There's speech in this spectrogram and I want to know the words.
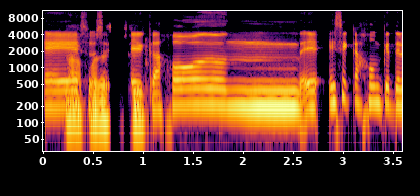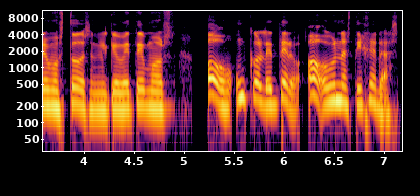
Eso, por es, eso, sí. el cajón, eh, ese cajón que tenemos todos en el que metemos, oh, un coletero, oh, unas tijeras,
